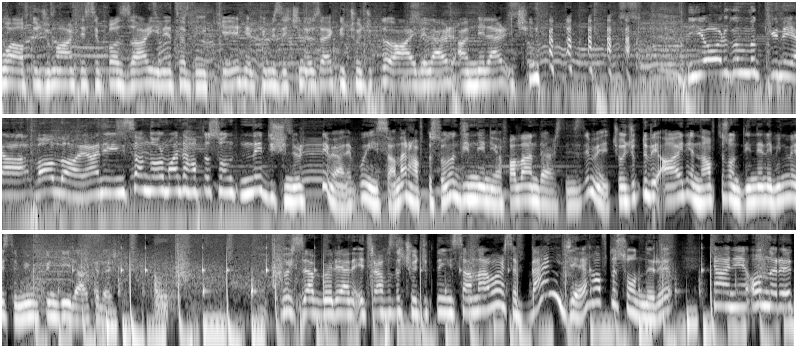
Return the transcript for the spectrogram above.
Bu hafta cumartesi, pazar yine tabii ki hepimiz için özellikle çocuklu aileler, anneler için Yorgunluk günü ya. Vallahi yani insan normalde hafta sonu ne düşünür değil mi? Yani bu insanlar hafta sonu dinleniyor falan dersiniz değil mi? Çocuklu bir ailenin hafta sonu dinlenebilmesi mümkün değil arkadaş. O yüzden böyle yani etrafınızda çocuklu insanlar varsa bence hafta sonları yani onları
